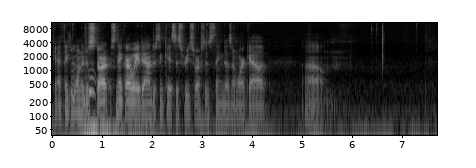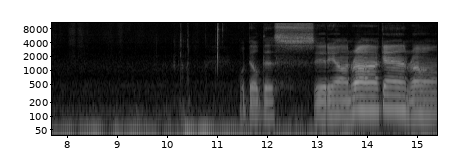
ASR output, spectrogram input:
Okay, I think we want to just start snake our way down just in case this resources thing doesn't work out. Um, we'll build this city on rock and roll.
